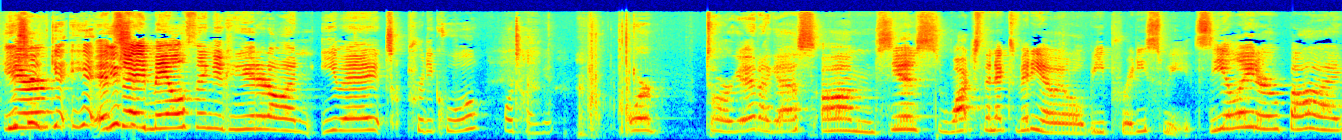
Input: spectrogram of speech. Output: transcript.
Here, should get here. It's should, a mail thing. You can get it on eBay. It's pretty cool. or Target. Or Target, I guess. Um, see us. Watch the next video. It'll be pretty sweet. See you later. Bye.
